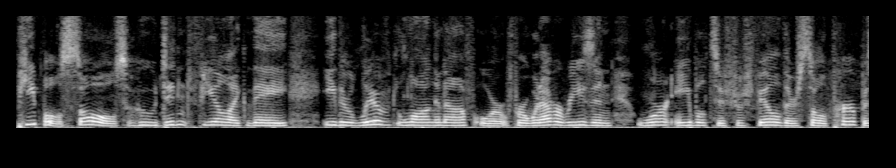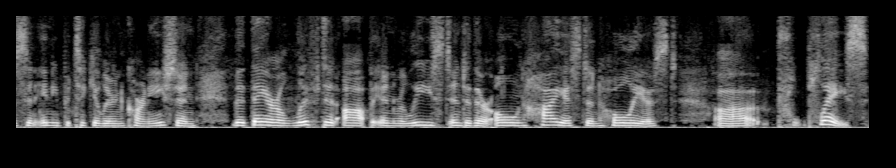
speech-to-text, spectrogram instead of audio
people's souls who didn't feel like they either lived long enough or for whatever reason weren't able to fulfill their soul purpose in any particular incarnation, that they are lifted up and released into their own highest and holiest uh, place.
